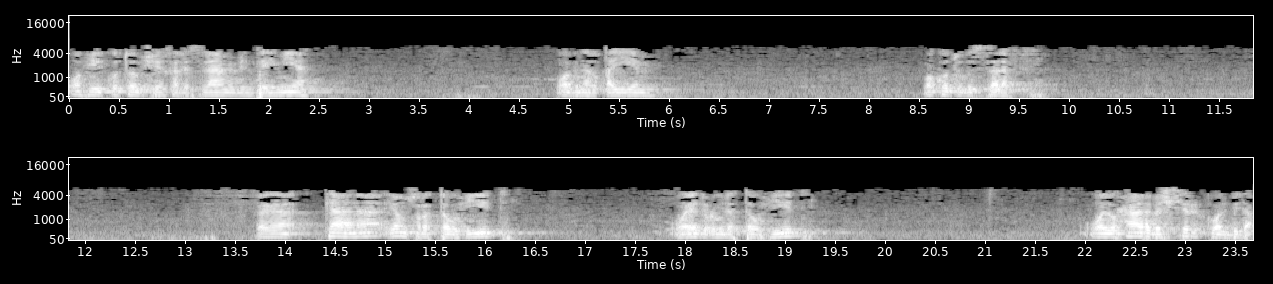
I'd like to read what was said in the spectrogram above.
وفي كتب شيخ الإسلام ابن تيمية وابن القيم وكتب السلف. فكان ينصر التوحيد ويدعو إلى التوحيد ويحارب الشرك والبدع.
